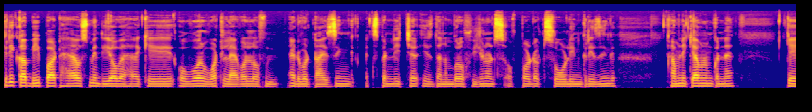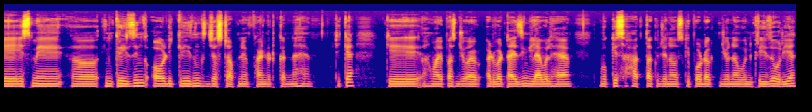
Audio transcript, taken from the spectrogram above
three का बी पार्ट है, उसमें दिया हुआ है कि over what level of advertising expenditure is the number of units of product sold increasing हमने क्या मालूम करना है? कि इसमें इंक्रीजिंग और डिक्रीजिंग जस्ट आपने फाइंड आउट करना है, ठीक है? कि हमारे पास जो एडवर्टाइजिंग लेवल है, वो किस हद तक जो ना उसकी प्रोडक्ट जो ना वो इंक्रीज़ हो रही है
